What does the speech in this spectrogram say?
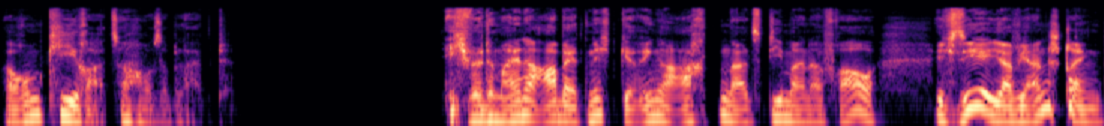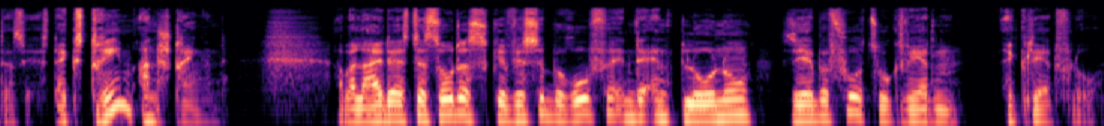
warum Kira zu Hause bleibt. Ich würde meine Arbeit nicht geringer achten als die meiner Frau. Ich sehe ja, wie anstrengend das ist, extrem anstrengend. Aber leider ist es so, dass gewisse Berufe in der Entlohnung sehr bevorzugt werden, erklärt Flo.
